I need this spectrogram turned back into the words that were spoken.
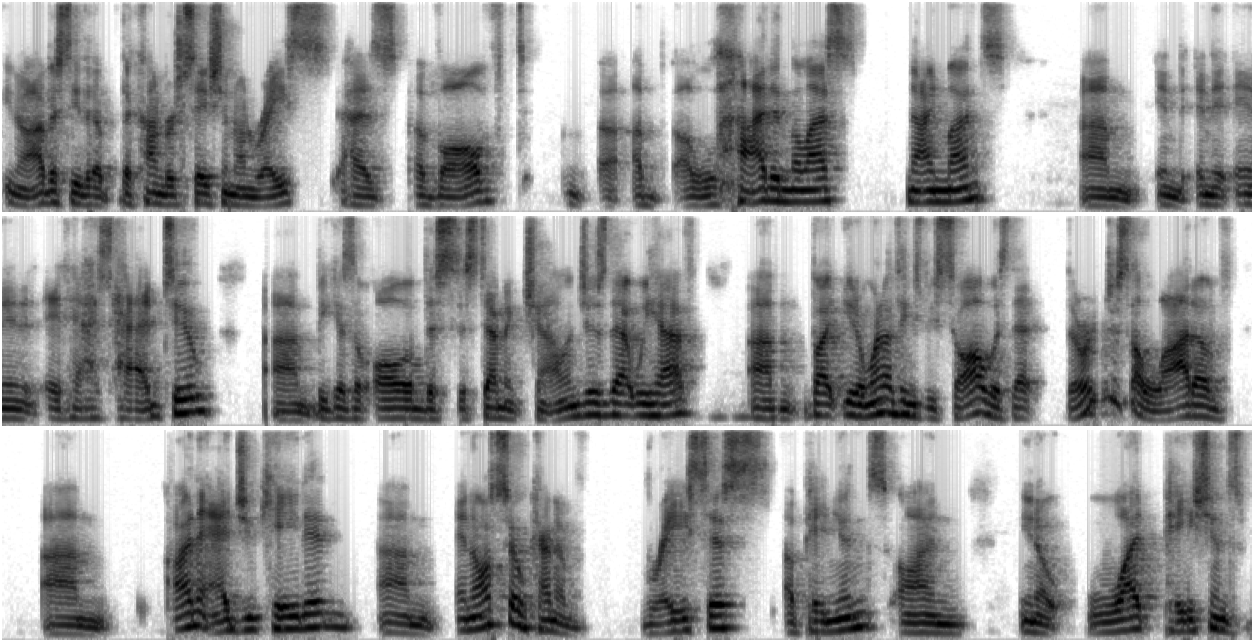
you know, obviously the the conversation on race has evolved a, a lot in the last nine months, um, and, and, it, and it has had to um, because of all of the systemic challenges that we have. Um, but you know, one of the things we saw was that there were just a lot of um, uneducated um, and also kind of racist opinions on you know what patients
